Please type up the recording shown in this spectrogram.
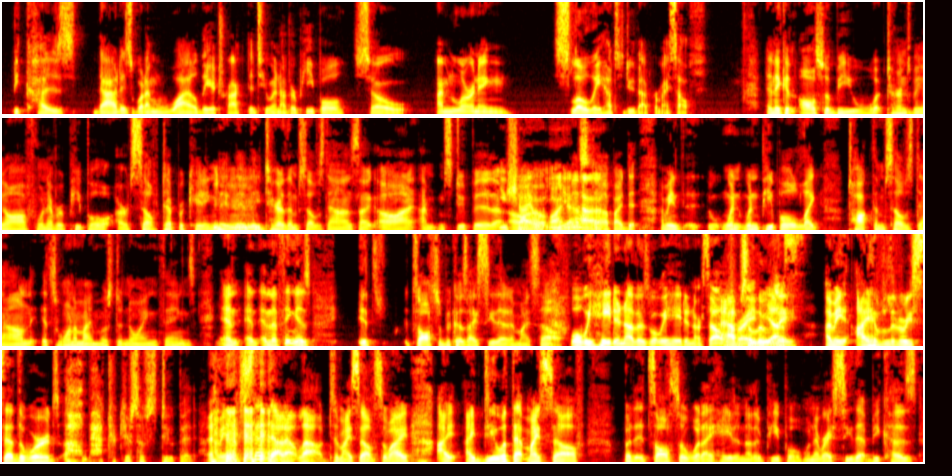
because that is what I'm wildly attracted to in other people. So I'm learning slowly how to do that for myself. And it can also be what turns me off whenever people are self-deprecating. They, they, they tear themselves down. It's like, oh, I, I'm stupid. Mm-hmm. You oh, shy- oh, I messed up. I did. I mean, when when people like talk themselves down, it's one of my most annoying things. And and and the thing is, it's it's also because I see that in myself. Well, we hate in others what we hate in ourselves, Absolutely. right? Yes. I mean, I have literally said the words, "Oh, Patrick, you're so stupid." I mean, I've said that out loud to myself, so I, I, I deal with that myself. But it's also what I hate in other people whenever I see that because,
